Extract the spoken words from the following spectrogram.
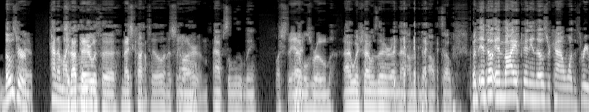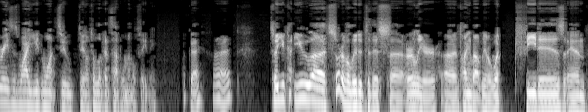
those are. Kind of my. Sit out there with a nice cocktail and a cigar, oh, and absolutely watch the animals I, roam. I wish I was there right now, no doubt. So, but in, in, my opinion, those are kind of one of the three reasons why you'd want to, you know, to look at supplemental feeding. Okay, all right. So you you uh, sort of alluded to this uh, earlier, uh, talking about you know what feed is, and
